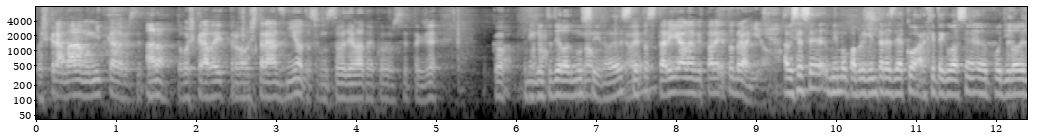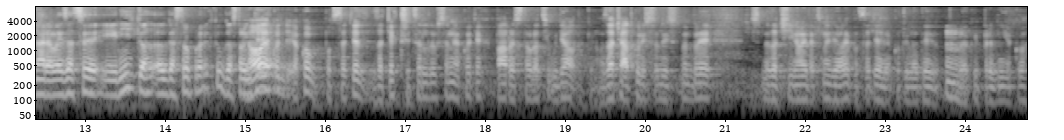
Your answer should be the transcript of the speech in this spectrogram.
poškrábána momítka, prostě to, ano. to poškrábání trvalo 14 dní, a to se muselo dělat, jako prostě, takže jako, někdo no, to dělat musí, no, no jasně. Jo, je to starý, ale vypadá, je to drahý. No. A vy jste se mimo Public Interest jako architekt vlastně eh, podíleli na realizaci jiných gastroprojektů? Gastro no, jako, jako, v podstatě za těch 30 let už jsem jako těch pár restaurací udělal taky. No. V začátku, když, když jsme byli když jsme začínali, tak jsme dělali v podstatě jako tyhle ty, hmm. jako první, jako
